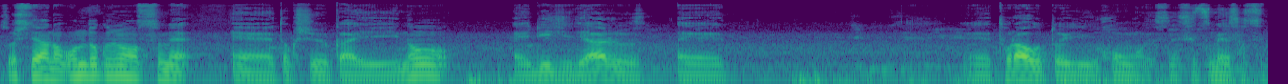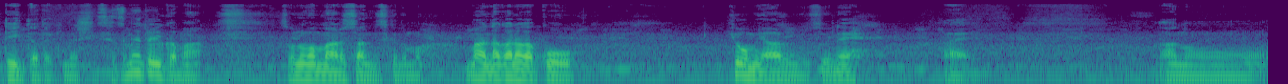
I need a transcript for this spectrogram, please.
そしてあの音読のおすすめ、えー、特集会の、えー、理事である、えー、トラウという本をですね説明させていただきまして説明というかまあそのままあれしたんですけどもまあなかなかこう興味あるんですよね。はい。あの、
